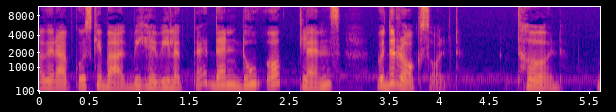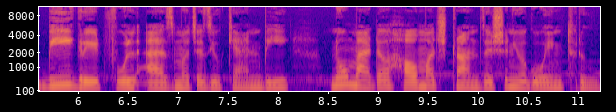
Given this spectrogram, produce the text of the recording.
अगर आपको उसके बाद भी हैवी लगता है then do a cleanse with a rock salt third be grateful as much as you can be no matter how much transition you are going through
